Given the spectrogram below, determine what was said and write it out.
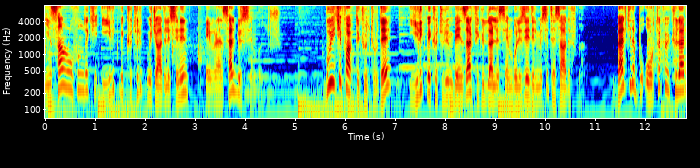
insan ruhundaki iyilik ve kötülük mücadelesinin evrensel bir sembolüdür. Bu iki farklı kültürde iyilik ve kötülüğün benzer figürlerle sembolize edilmesi tesadüf mü? Belki de bu ortak öyküler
